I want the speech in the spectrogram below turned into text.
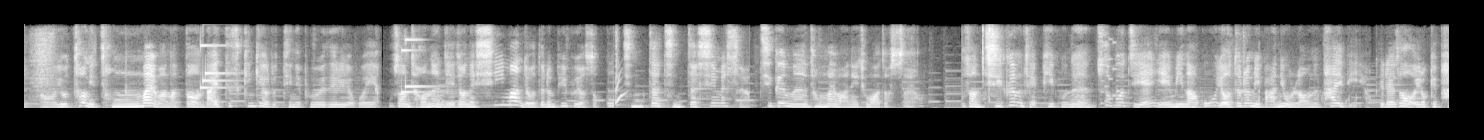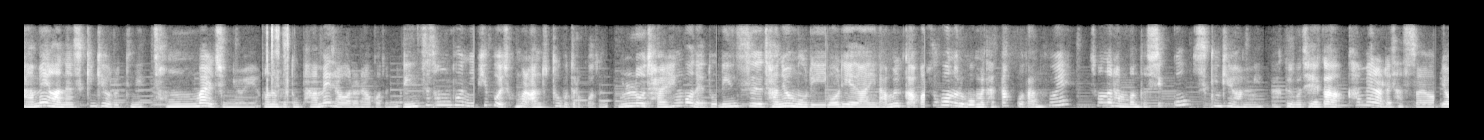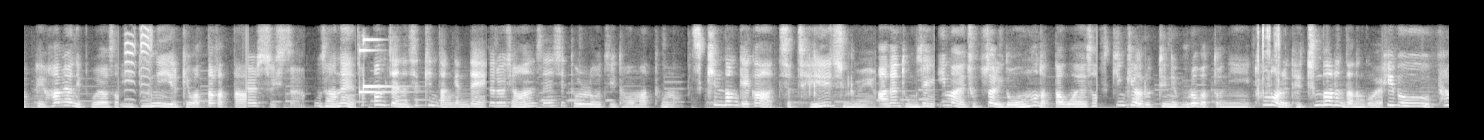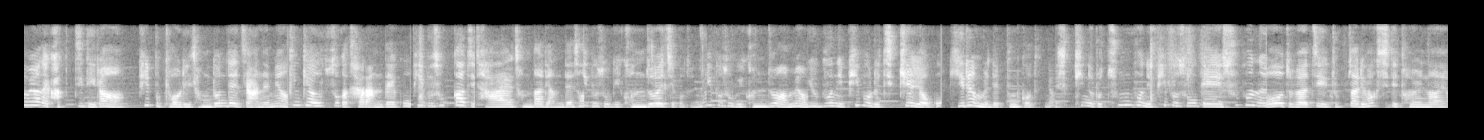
어, 요청이 정말 많았던 나이트 스킨케어 루틴을 보여드리려고 해요. 우선 저는 예전에 심한 여드름 피부였었고 진짜 진짜 심했어요. 지금은 정말 많이 좋아졌어요. 우선 지금 제 피부는 수부지에 예민하고 여드름이 많이 올라오는 타입이에요. 그래서 이렇게 밤에 하는 스킨케어 루틴이 정말 중요해요. 저는 보통 밤에 샤워를 하거든요. 린스 성분이 피부에 정말 안 좋다고 들었거든요. 물로 잘 헹궈내도 린스 잔여물이 머리에 많이 남을까봐 수건으로 몸을 다 닦고 난 후에 손을 한 번 더 씻고 스킨케어 합니다. 아, 그리고 제가 카메라를 샀어요. 옆에 화면이 보여서 이 눈이 이렇게 왔다 갔다 할 수 있어요. 우선은 첫 번째는 스킨 단계인데 스루션 센시톨로지 더마 토너. 스킨 단계가 진짜 제일 중요해요. 아는 동생 이 이마에 좁쌀이 너무 났다고 해서 스킨케어 루틴을 물어봤더니 토너를 대충 바른다는 거예요. 피부 표면의 각질이랑 피부 결이 정돈되지 않으면 스킨케어 흡수가 잘 안 되고 피부 속까지 잘 전달이 안 돼서 피부 속이 건조해지거든요. 피부 속이 건조하면 유분이 피부를 지키려고 기름을 내뿜거든요. 스킨으로 충분히 피부 속에 수분을 넣어줘야지 좁쌀이 확실히 덜 나요.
